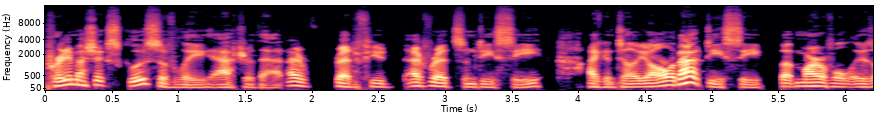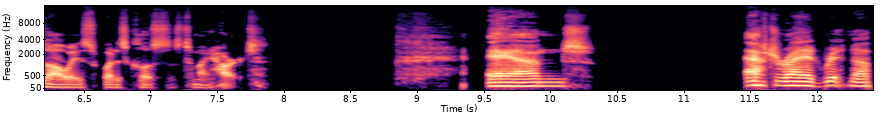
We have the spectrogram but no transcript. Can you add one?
pretty much exclusively after that. I've read a few. I've read some DC. I can tell you all about DC, but Marvel is always what is closest to my heart. And after I had written up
